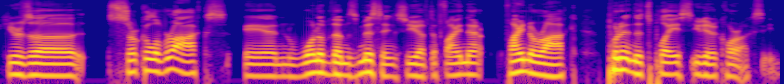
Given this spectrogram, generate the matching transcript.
here's a circle of rocks, and one of them's missing, so you have to find that find a rock, put it in its place, you get a Korok seed.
